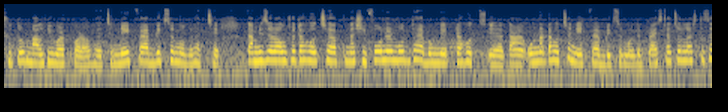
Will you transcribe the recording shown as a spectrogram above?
সুতোর মাল্টি ওয়ার্ক করা হয়েছে। নেট ফ্যাব্রিক্সের মধ্যে থাকছে। কামিজের অংশটা হচ্ছে আপনার শিফনের মধ্যে এবং নেটটা হচ্ছে ওন্নাটা হচ্ছে নেট ফ্যাব্রিক্সের মধ্যে। প্রাইসটা চলে আসতেছে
